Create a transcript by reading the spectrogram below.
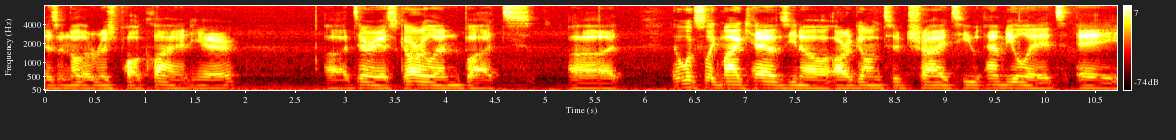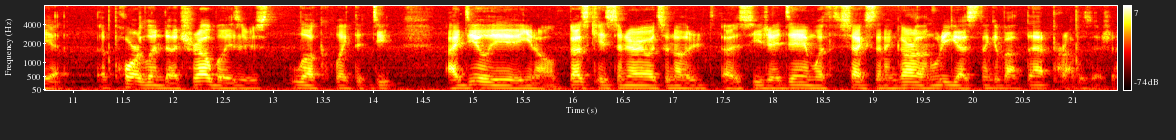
is another Rich Paul client here, uh, Darius Garland. But uh, it looks like my Cavs, you know, are going to try to emulate a, a Portland uh, Trailblazers look like the. D- ideally, you know, best case scenario, it's another uh, CJ Dame with Sexton and Garland. What do you guys think about that proposition?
